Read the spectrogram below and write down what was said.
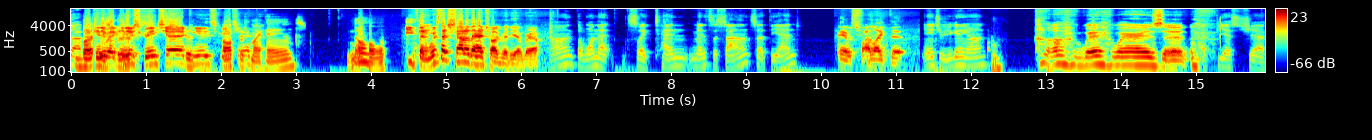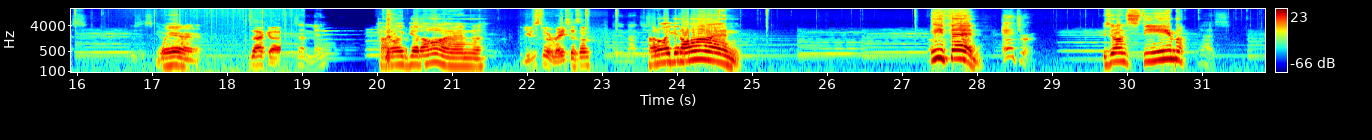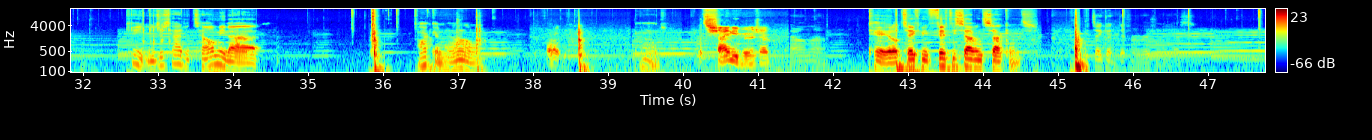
First But Can you? Can you screen share? Can you screen share? with my hands? No. Ethan, where's that Shadow the Hedgehog video, bro? huh? The one that's like 10 minutes of silence at the end. Yeah, it was. I liked it. Andrew, are you getting on? Uh, where where is it? FPS chess. Who's? Where? Who's that guy? Is that Min? How do I get on? You just do a racism? I did. How do I get on? Ethan! Andrew! Is it on Steam? Yes. Okay, you just had to tell me that. Fucking hell. Oh, God. it's shiny version. I don't know. Okay, it'll take me 57 seconds. It's like a different version, I guess.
